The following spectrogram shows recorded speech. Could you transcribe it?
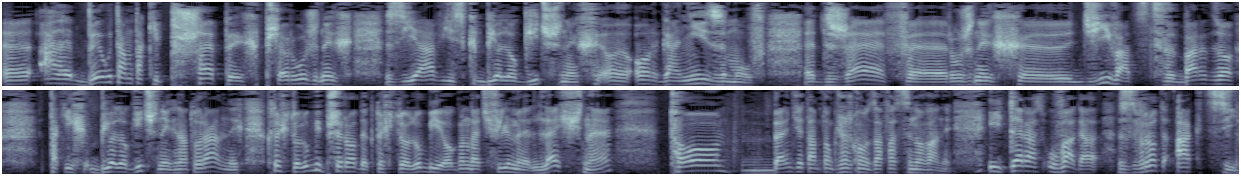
e, ale był tam taki przepych przeróżnych zjawisk biologicznych, organizmów, drzew, różnych dziwactw, bardzo takich biologicznych, naturalnych. Ktoś, kto lubi przyrodę, ktoś, kto lubi oglądać filmy leśne, to będzie tamtą książką zafascynowany. I teraz uwaga, zwrot akcji.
